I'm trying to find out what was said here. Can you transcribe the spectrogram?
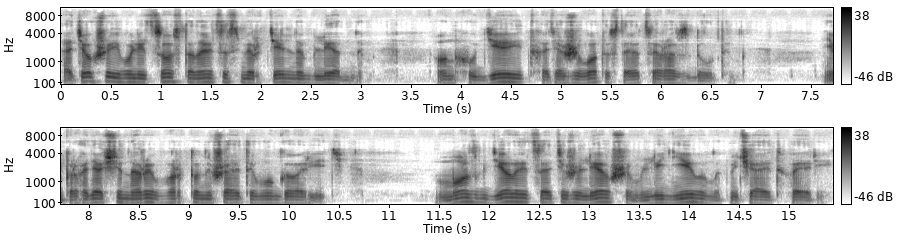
Отекшее его лицо становится смертельно бледным. Он худеет, хотя живот остается раздутым. Непроходящий нарыв во рту мешает ему говорить. Мозг делается отяжелевшим, ленивым, отмечает Ферри,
